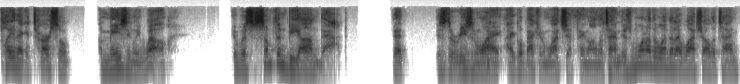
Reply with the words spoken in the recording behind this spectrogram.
playing that guitar so amazingly well. It was something beyond that that is the reason why I go back and watch that thing all the time. There's one other one that I watch all the time.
